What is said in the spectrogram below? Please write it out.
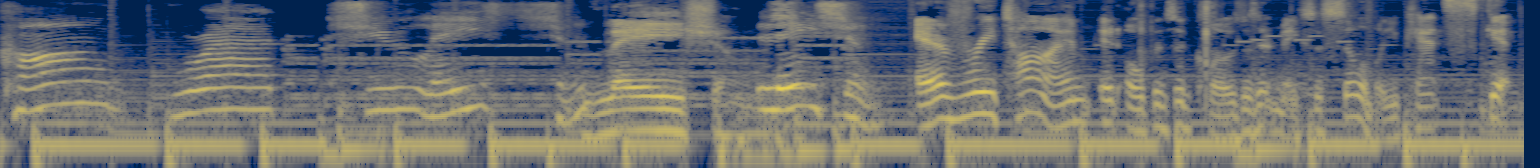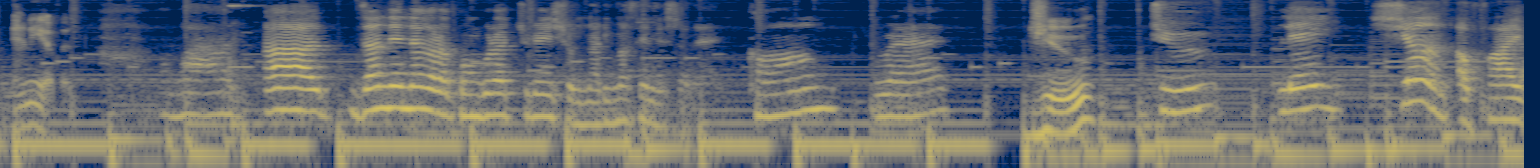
Congratulations. Lation. Lation. Every time it opens and closes, it makes a syllable. You can't skip any of it. わあ、あー残念ながら congratulation なりませんでしたね。congratulation. Jew. A five.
